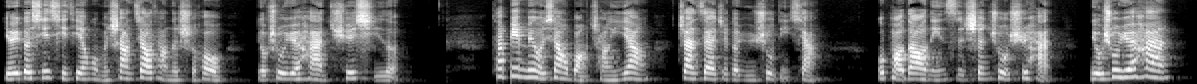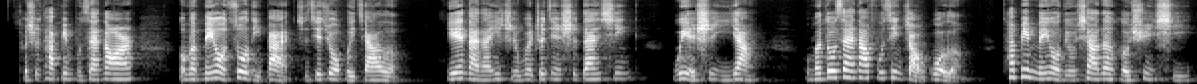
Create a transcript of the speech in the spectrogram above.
有一个星期天，我们上教堂的时候，柳树约翰缺席了。他并没有像往常一样站在这个榆树底下。我跑到林子深处去喊：“柳树约翰！”可是他并不在那儿。我们没有做礼拜，直接就回家了。爷爷奶奶一直为这件事担心，我也是一样。我们都在那附近找过了，他并没有留下任何讯息。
